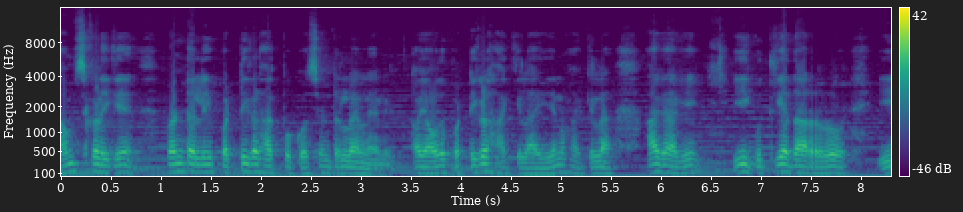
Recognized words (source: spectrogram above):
ಹಂಪ್ಸ್ಗಳಿಗೆ ಫ್ರಂಟಲ್ಲಿ ಪಟ್ಟಿಗಳು ಹಾಕಬೇಕು ಸೆಂಟ್ರಲ್ ಲೈನಲ್ಲಿ ಅವು ಯಾವುದೋ ಪಟ್ಟಿಗಳು ಹಾಕಿಲ್ಲ, ಏನೂ ಹಾಕಿಲ್ಲ. ಹಾಗಾಗಿ ಈ ಗುತ್ತಿಗೆದಾರರು ಈ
